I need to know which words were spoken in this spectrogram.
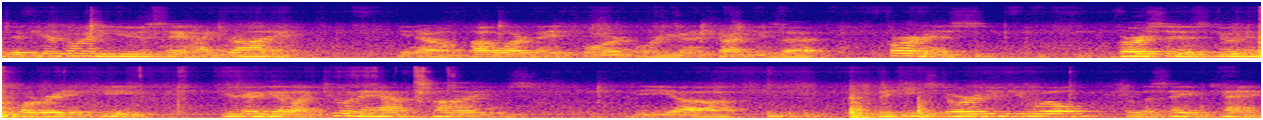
is if you're going to use, say, hydronic, you know, hot water baseboard, or you're gonna try to use a furnace versus doing in-floor radiant heat, you're gonna get like two and a half times the, uh, the heat storage, if you will, from the same tank.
